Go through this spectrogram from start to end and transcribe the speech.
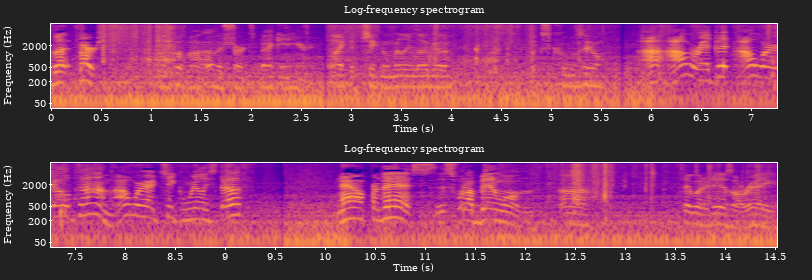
But first, I'm gonna put my other shirts back in here. I like the Chicken Willie logo. Looks cool as hell. I, I'll rep it. I'll wear it all the time. I'll wear that Chicken Willie stuff. Now for this. This is what I've been wanting. Uh, tell you what it is already.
